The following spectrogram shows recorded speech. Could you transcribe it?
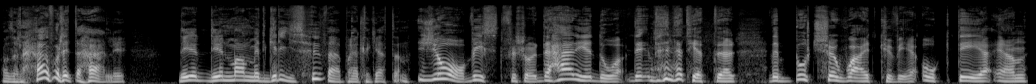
Ja, den här var lite härlig. Det är, det är en man med ett grishuvud här på etiketten. Ja, visst förstår du. Det här är då, det, vinet heter The Butcher White Cuvée och det är en,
